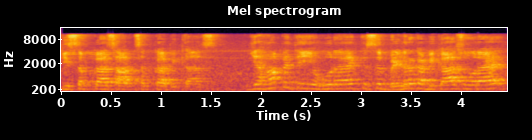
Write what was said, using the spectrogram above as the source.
कि सबका साथ, सबका विकास। यहाँ पे तो ये हो रहा है कि सिर्फ़ बिल्डर का विकास हो रहा है।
